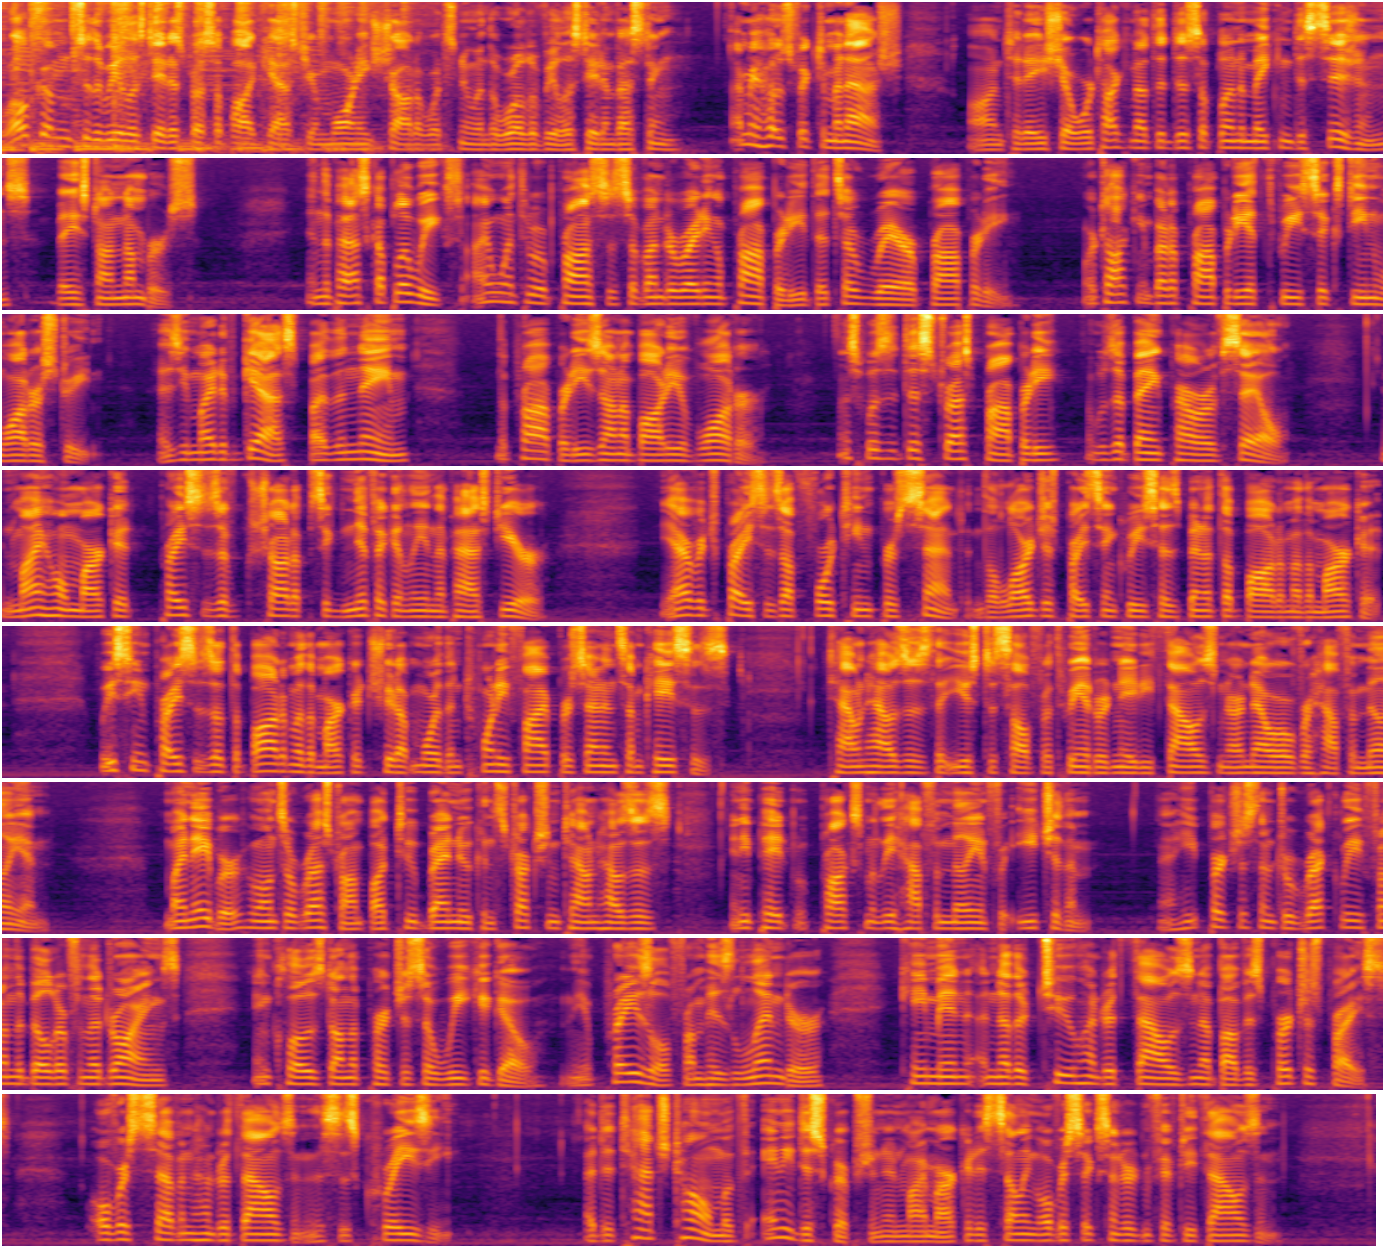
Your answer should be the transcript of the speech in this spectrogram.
Welcome to the Real Estate Espresso Podcast, your morning shot of what's new in the world of real estate investing. I'm your host, Victor Menasce. On today's show, we're talking about the discipline of making decisions based on numbers. In the past couple of weeks, I went through a process of underwriting a property that's a rare property. We're talking about a property at 316 Water Street. As you might have guessed by the name, the property is on a body of water. This was a distressed property that was a bank power of sale. In my home market, prices have shot up significantly in the past year. The average price is up 14%, and the largest price increase has been at the bottom of the market. We've seen prices at the bottom of the market shoot up more than 25% in some cases. Townhouses that used to sell for 380,000 are now over half a million. My neighbor, who owns a restaurant, bought two brand new construction townhouses and he paid approximately half a million for each of them. Now, he purchased them directly from the builder from the drawings and closed on the purchase a week ago. The appraisal from his lender came in another 200,000 above his purchase price. Over 700,000. This is crazy. A detached home of any description in my market is selling over 650,000.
